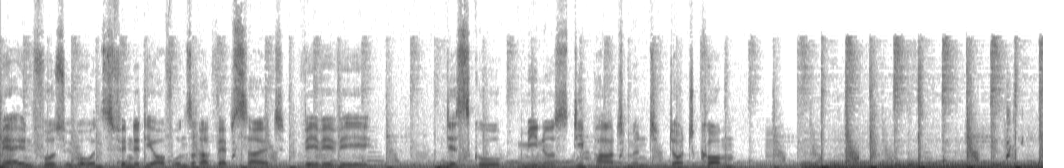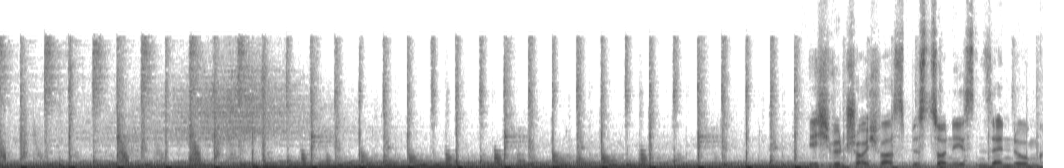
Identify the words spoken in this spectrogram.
Mehr Infos über uns findet ihr auf unserer Website www.disco-department.com. Ich wünsche euch was bis zur nächsten Sendung.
